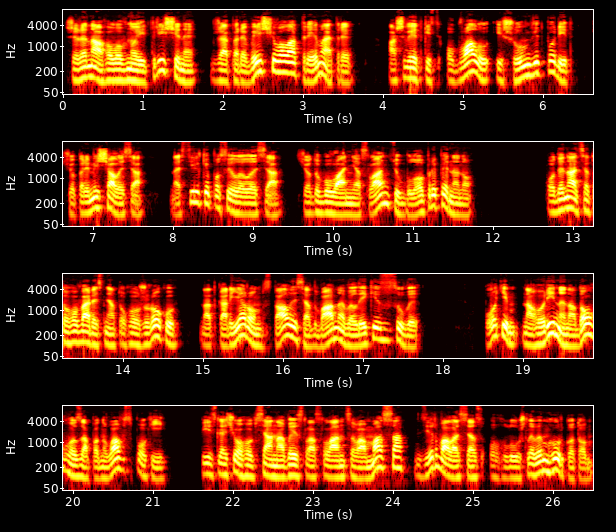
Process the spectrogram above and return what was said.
ширина головної тріщини вже перевищувала 3 метри, а швидкість обвалу і шум від порід, що переміщалися, настільки посилилися, що добування сланцю було припинено. 11 вересня того ж року над кар'єром сталися два невеликі зсуви. Потім на горі ненадовго запанував спокій, після чого вся нависла сланцева маса зірвалася з оглушливим гуркотом.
